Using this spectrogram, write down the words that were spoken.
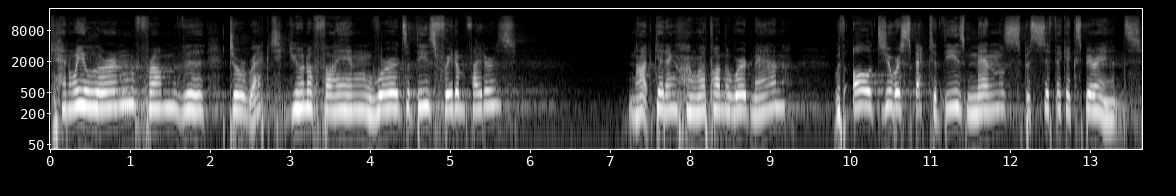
can we learn from the direct, unifying words of these freedom fighters? Not getting hung up on the word man, with all due respect to these men's specific experience,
